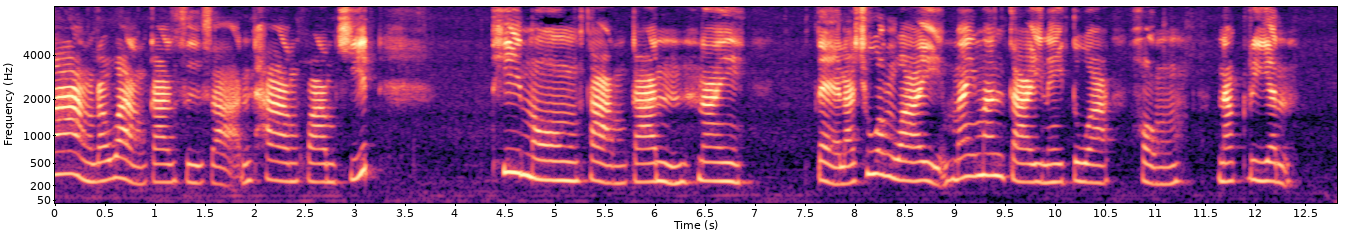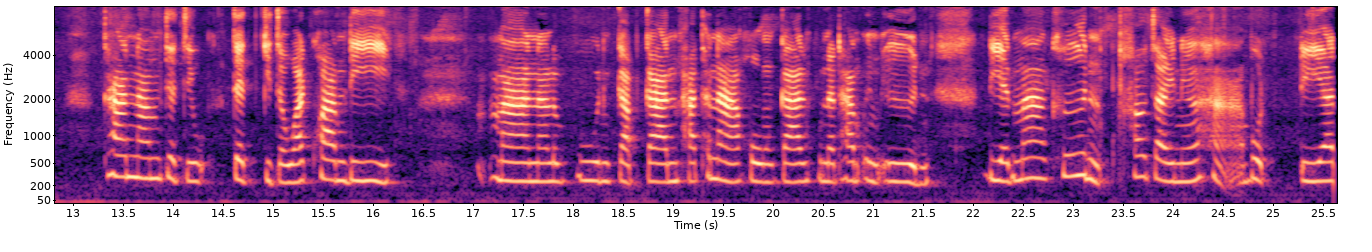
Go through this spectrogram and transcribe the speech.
ว่างระหว่าง การสื่อสารทางความคิด ที่มองต่างกันในแต่ละช่วงวัยไม่มั่นใจในตัวของนักเรียน การนำเจ็ดเจ็ดกิจวัตรความดี มานารบูนกับการพัฒนาโครงการคุณธรรมอื่น ๆ เรียนมากขึ้นเข้าใจเนื้อหาบทเรียน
